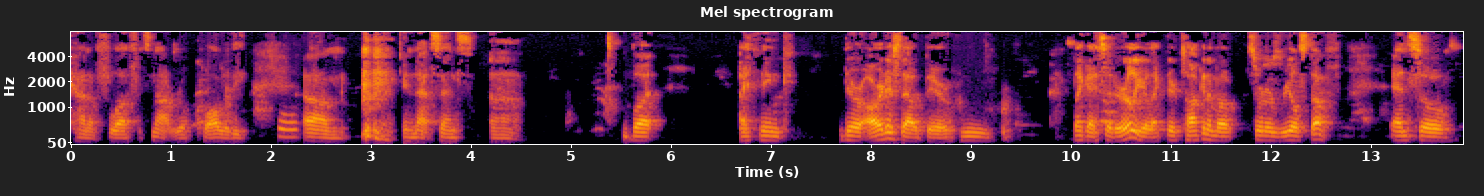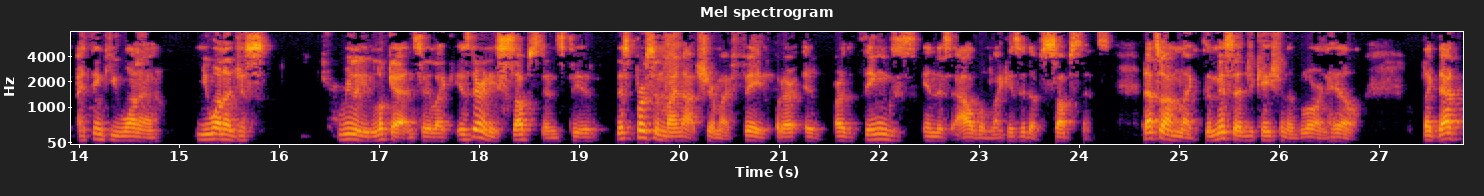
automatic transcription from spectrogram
kind of fluff. It's not real quality um, in that sense. Uh, but I think there are artists out there who like I said earlier, like they're talking about sort of real stuff. And so I think you want to, you want to just really look at and say like, is there any substance to this person might not share my faith, but are, are the things in this album, like, is it of substance? That's why I'm like the miseducation of Lauryn Hill. Like that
